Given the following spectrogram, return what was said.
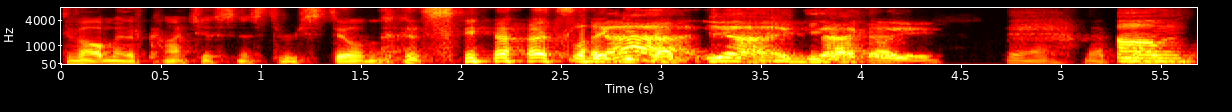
development of consciousness through stillness. It's like yeah got, yeah exactly. Yeah um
